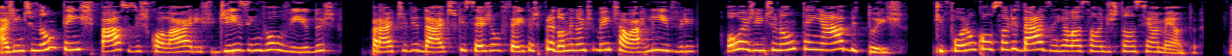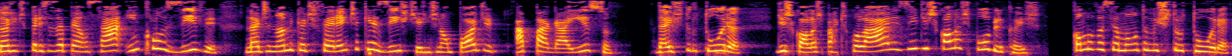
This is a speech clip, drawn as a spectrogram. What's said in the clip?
A gente não tem espaços escolares desenvolvidos para atividades que sejam feitas predominantemente ao ar livre, ou a gente não tem hábitos que foram consolidados em relação ao distanciamento. Então a gente precisa pensar, inclusive, na dinâmica diferente que existe. A gente não pode apagar isso da estrutura de escolas particulares e de escolas públicas. Como você monta uma estrutura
